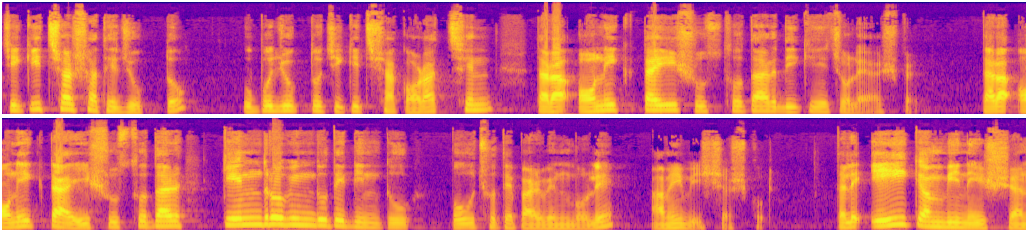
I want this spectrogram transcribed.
চিকিৎসার সাথে যুক্ত, উপযুক্ত চিকিৎসা করাচ্ছেন, তারা অনেকটাই সুস্থতার দিকে চলে আসবেন। তারা অনেকটাই সুস্থতার কেন্দ্রবিন্দুতে কিন্তু পৌঁছতে পারবেন বলে আমি বিশ্বাস করি। তাহলে এই কম্বিনেশন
